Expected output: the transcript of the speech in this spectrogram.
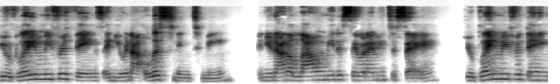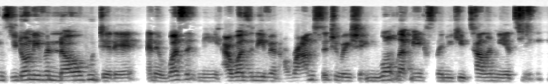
you're blaming me for things and you're not listening to me and you're not allowing me to say what i need to say you're blaming me for things you don't even know who did it, and it wasn't me. I wasn't even around the situation. You won't let me explain. You keep telling me it's me.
